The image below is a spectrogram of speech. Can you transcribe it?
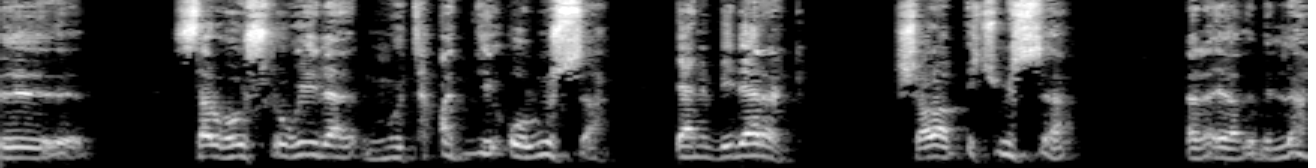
e, sarhoşluğuyla müteaddi olmuşsa yani bilerek şarap içmişse eleyadu billah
